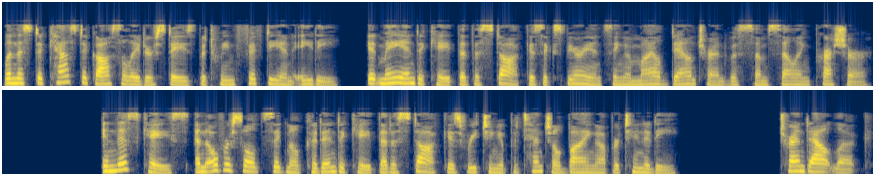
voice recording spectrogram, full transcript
When the stochastic oscillator stays between 50 and 80, it may indicate that the stock is experiencing a mild downtrend with some selling pressure. In this case, an oversold signal could indicate that a stock is reaching a potential buying opportunity. Trend Outlook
